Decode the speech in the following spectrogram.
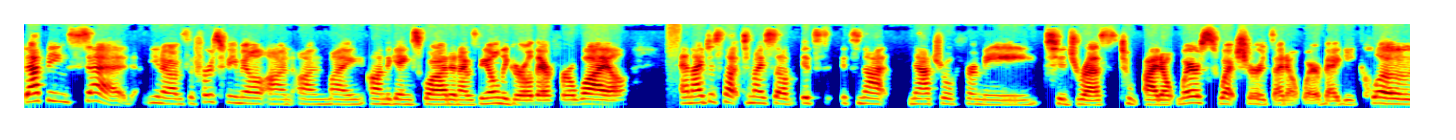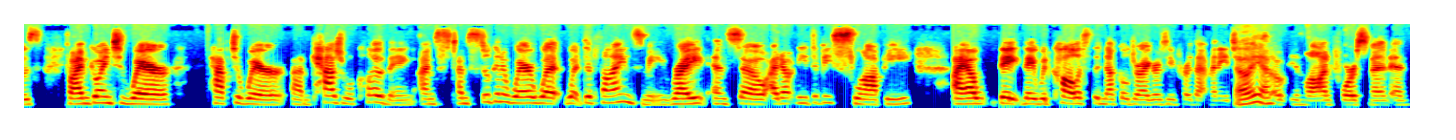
That being said you know i was the first female on on my on the gang squad and i was the only girl there for a while. And i just thought to myself it's it's not natural for me to dress to i don't wear sweatshirts i don't wear baggy clothes. If i'm going to wear have to wear um, casual clothing i'm i'm still going to wear what what defines me right? And so i don't need to be sloppy. I they they would call us the knuckle draggers. You've heard that many Oh, times yeah. in law enforcement and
